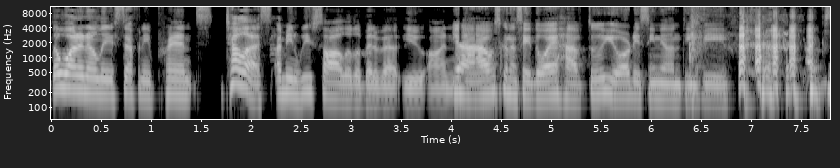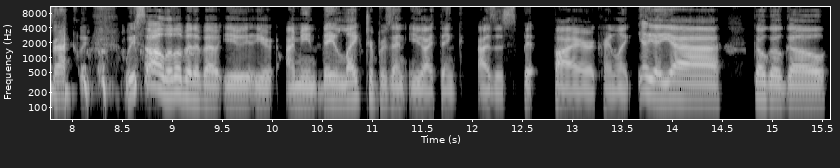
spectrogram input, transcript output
The one and only Stephanie Prince. Tell us. I mean, we saw a little bit about you on. Yeah, I was gonna say, do I have to? You already seen it on TV. exactly. We saw a little bit about you. You're, I mean, they like to present you, I think, as a Spitfire, kind of like, yeah, yeah, yeah, go, go, go.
